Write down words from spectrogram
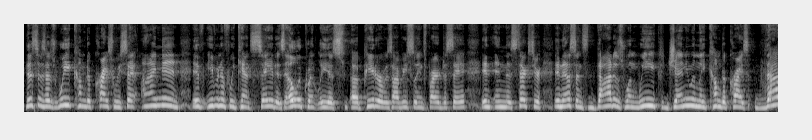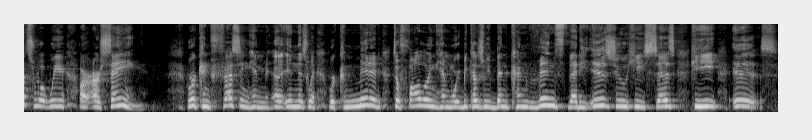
This is as we come to Christ, we say, I'm in. If, even if we can't say it as eloquently as uh, Peter was obviously inspired to say in, in this text here, in essence, that is when we genuinely come to Christ. That's what we are, are saying. We're confessing Him uh, in this way. We're committed to following Him because we've been convinced that He is who He says He is.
